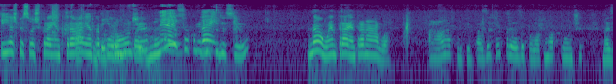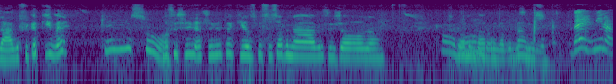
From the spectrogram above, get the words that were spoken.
E as pessoas para entrar, Ah, entra então por onde? faz- Nossa, como a gente desceu. Não, entrar, entrar na água. Ah, porque faz a represa, coloca uma ponte, mas a água fica aqui, vê? Que isso? Você chega, chega até aqui, as pessoas sobem na árvore, se jogam. Caramba. Vamos andar pra lá Vamos. ver. Bem, mira.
